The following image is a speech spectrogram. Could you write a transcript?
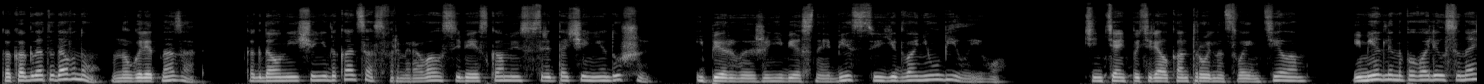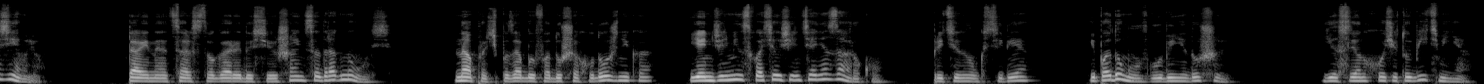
как когда-то давно, много лет назад, когда он еще не до конца сформировал себя из камня сосредоточения души и первое же небесное бедствие едва не убило его. Чинтянь потерял контроль над своим телом и медленно повалился на землю. Тайное царство горы Досюишань содрогнулось. Напрочь позабыв о душе художника, Янь Джиньмин схватил Чинтяня за руку, притянул к себе и подумал в глубине души. «Если он хочет убить меня,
